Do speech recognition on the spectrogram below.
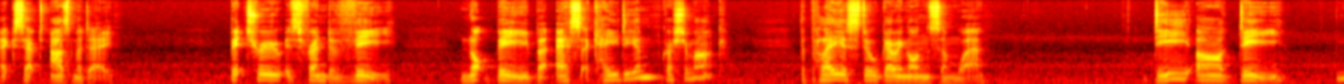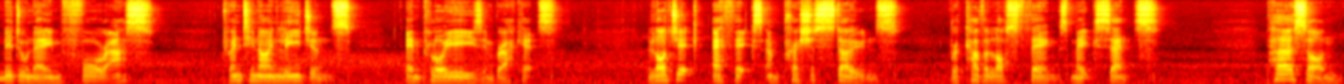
except Asmodee. Bitru is friend of V, not B but S Acadian? Question mark. The play is still going on somewhere. DRD, middle name Foras, 29 legions, employees in brackets. Logic, ethics, and precious stones. Recover lost things. Makes sense. Person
